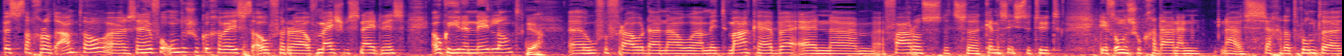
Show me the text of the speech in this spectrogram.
Best een groot aantal. er zijn heel veel onderzoeken geweest over, over meisjesbesnijdenis, ook hier in Nederland. Ja. hoeveel vrouwen daar nou mee te maken hebben. En um, VAROS, dat is het Kennisinstituut, die heeft onderzoek gedaan. En nou, ze zeggen dat rond de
